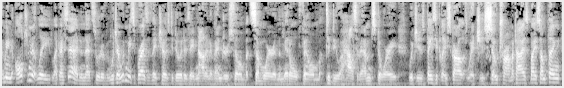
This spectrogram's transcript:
I mean, alternately, like I said, and that sort of, which I wouldn't be surprised if they chose to do it as a not an Avengers film, but somewhere in the middle film to do a House of M story, which is basically Scarlet Witch is so traumatized by something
